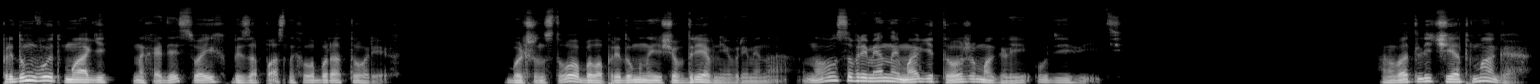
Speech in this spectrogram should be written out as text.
придумывают маги, находясь в своих безопасных лабораториях. Большинство было придумано еще в древние времена, но современные маги тоже могли удивить. В отличие от мага,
